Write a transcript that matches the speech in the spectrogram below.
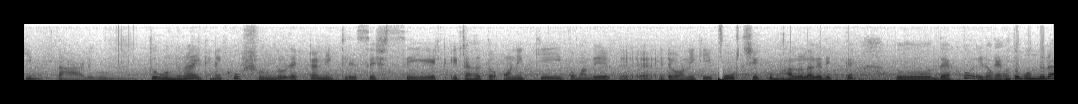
কি দারুণ তো বন্ধুরা, এখানে খুব সুন্দর একটা নেকলেসের সেট। এটা হয়তো অনেকেই তোমাদের এটা অনেকেই পড়ছে খুব ভালো লাগে দেখতে। তো দেখো, এরকম তো বন্ধুরা,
